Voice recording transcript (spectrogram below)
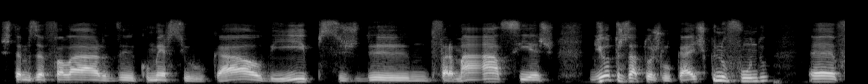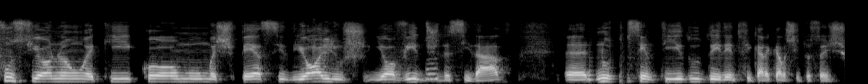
Estamos a falar de comércio local, de IPSes, de, de farmácias, de outros atores locais que, no fundo, Uh, funcionam aqui como uma espécie de olhos e ouvidos da cidade, uh, no sentido de identificar aquelas situações.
